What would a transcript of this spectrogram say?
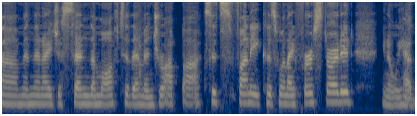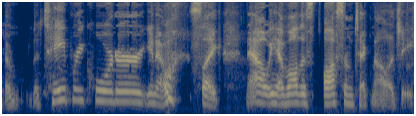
Um, and then I just send them off to them in Dropbox. It's funny because when I first started, you know, we had the, the tape recorder, you know, it's like now we have all this awesome technology.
